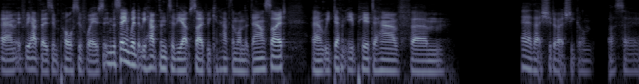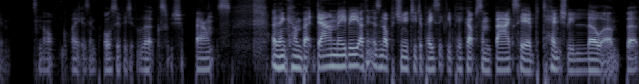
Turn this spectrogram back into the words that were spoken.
um, if we have those impulsive waves, in the same way that we have them to the upside, we can have them on the downside. Uh, we definitely appear to have, um, yeah, that should have actually gone. So it's not quite as impulsive as it looks, which should bounce and then come back down maybe. I think there's an opportunity to basically pick up some bags here, potentially lower, but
